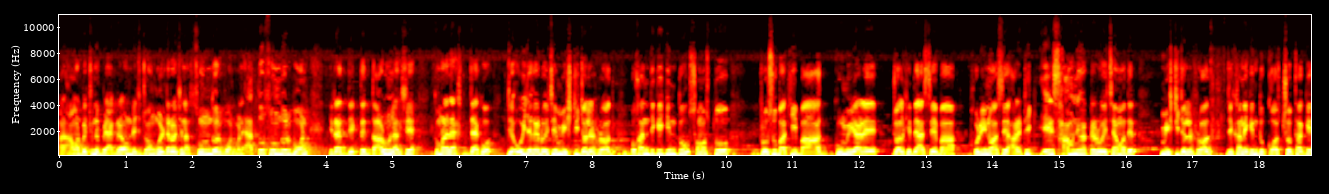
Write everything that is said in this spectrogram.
আর আমার পেছনে ব্যাকগ্রাউন্ডে যে জঙ্গলটা রয়েছে না, সুন্দর বন মানে এত সুন্দর বন যেটা দেখতে দারুণ লাগছে। তোমরা দেখ- যে ওই জায়গায় রয়েছে মিষ্টি জলের হ্রদ। ওখান থেকে কিন্তু সমস্ত পশু পাখি, বাঘ, কুমির আরে জল খেতে আসে বা হরিণও আসে। আর ঠিক এর সামনেও একটা রয়েছে আমাদের মিষ্টি জলের হ্রদ, যেখানে কিন্তু কচ্ছপ থাকে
